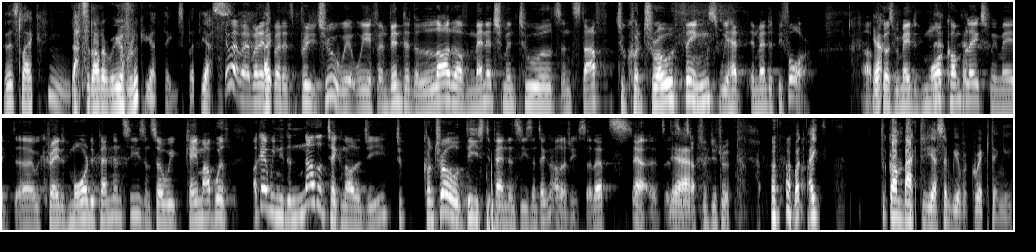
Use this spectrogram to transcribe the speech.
and it's like hmm, that's another way of looking at things but yes Yeah, but, but, it's, I- but it's pretty true. We, we've invented a lot of management tools and stuff to control things we had invented before. Uh, Yeah. Because we made it more Yeah, complex, we made uh, we created more dependencies, and so we came up with okay, we need another technology to control these dependencies and technologies. So that's yeah, it's, it's, it's absolutely true. but I to come back to the SMB of a QUIC thingy,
